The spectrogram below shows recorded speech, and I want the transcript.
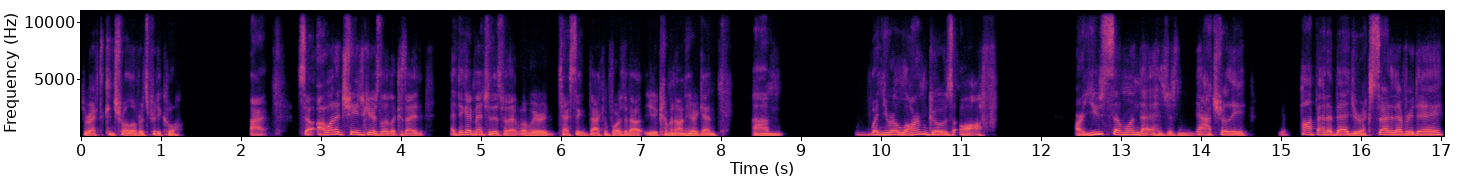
direct control over. It's pretty cool. All right. So I want to change gears a little bit because I I think I mentioned this when, I, when we were texting back and forth about you coming on here again. Um, when your alarm goes off, are you someone that has just naturally you pop out of bed, you're excited every day?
